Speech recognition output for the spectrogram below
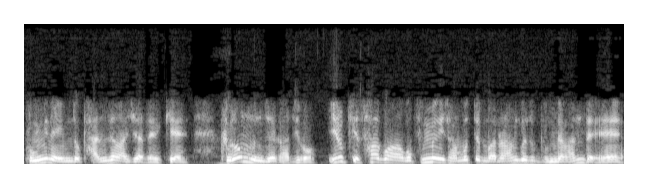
국민의힘도 반성하셔야 될 게 그런 문제 가지고 이렇게 사과하고 분명히 잘못된 말을 한 것은 분명한데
